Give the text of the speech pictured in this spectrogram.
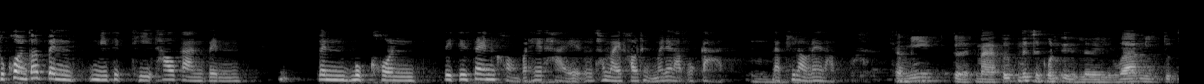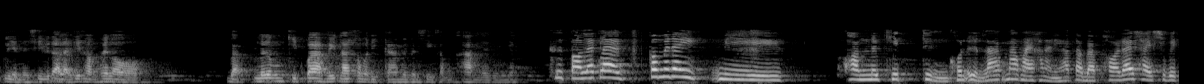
ทุกคนก็เป็นมีสิทธิเท่ากันเป็นเป็นบุคคลซิติเซนของประเทศไทยแล้วทำไมเขาถึงไม่ได้รับโอกาสอืมแบบที่เราได้รับแคมมี่เกิดมาปุ๊บนึกถึงคนอื่นเลย หรือว่ามีจุดเปลี่ยนในชีวิตอะไรที่ทำให้เรา แบบเริ่มคิดว่าเฮ้ยรัฐสวัสดิการมันเป็นสิ่งสำคัญอะไรอย่างเงี้ย คือตอนแรก ๆ ก็ไม่ได้มีความนึกคิดถึงคนอื่นมากมากมายขนาดนี้ครับแต่แบบพอได้ใช้ชีวิต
